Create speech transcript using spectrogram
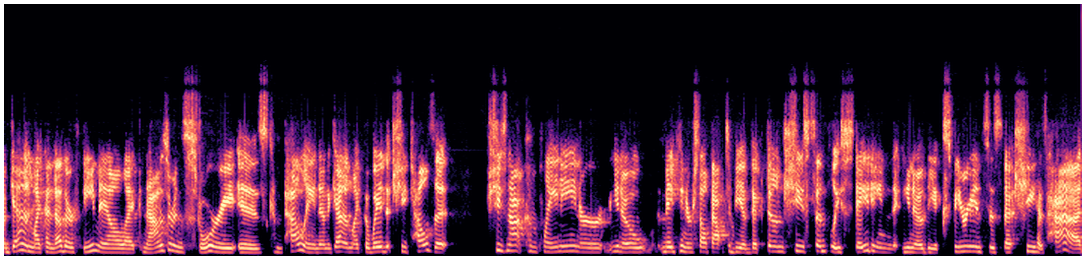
again like another female like Nasrin's story is compelling. And again like the way that she tells it she's not complaining or you know making herself out to be a victim. She's simply stating that you know the experiences that she has had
